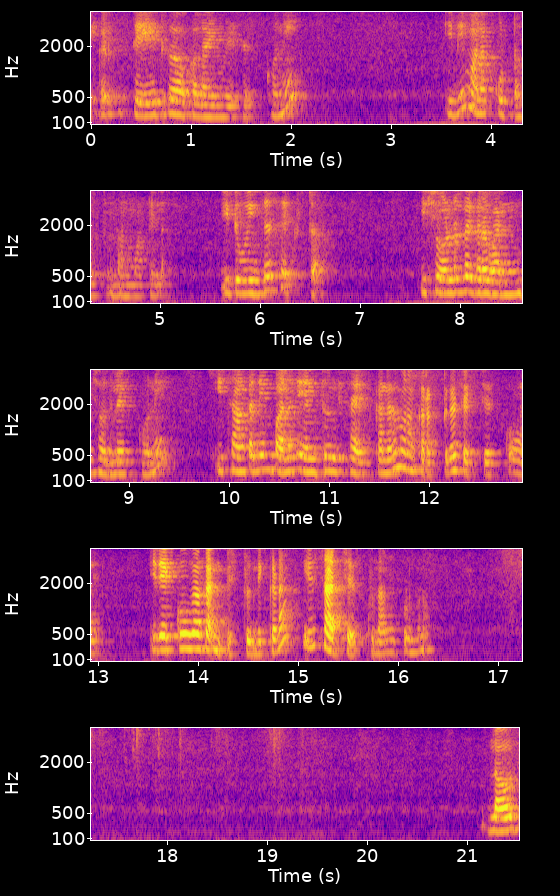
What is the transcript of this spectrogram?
ఇక్కడికి స్ట్రేట్గా ఒక లైన్ వేసేసుకొని ఇది మనకు కుట్టొస్తుంది అనమాట ఇలా. ఈ టూ ఇంచెస్ ఎక్స్ట్రా ఈ షోల్డర్ దగ్గర వన్ ఇంచ్ వదిలేసుకొని ఈ చంక దింపు అనేది ఎంత ఉంది సైజ్ అనేది మనం కరెక్ట్గా చెక్ చేసుకోవాలి. ఇది ఎక్కువగా కనిపిస్తుంది ఇక్కడ. ఇది సర్చ్ చేసుకుందాం ఇప్పుడు మనం. బ్లౌజ్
